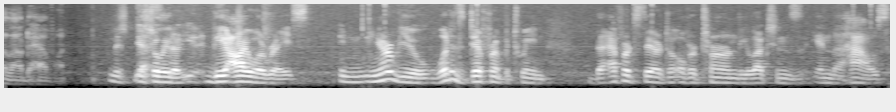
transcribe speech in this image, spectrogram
allowed to have one. Mis- Yes. Mr. Leader, the Iowa race, in, in your view, what is different between the efforts there to overturn the elections in the House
